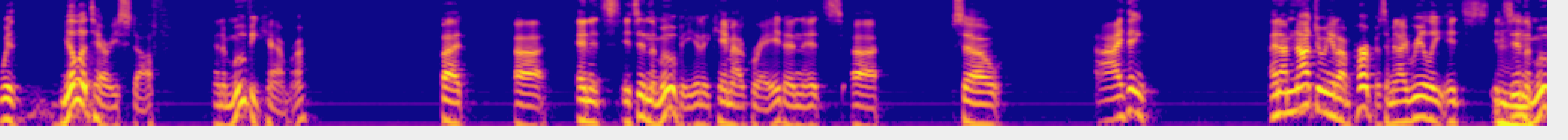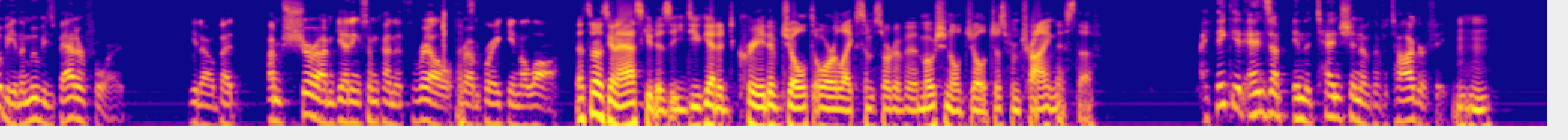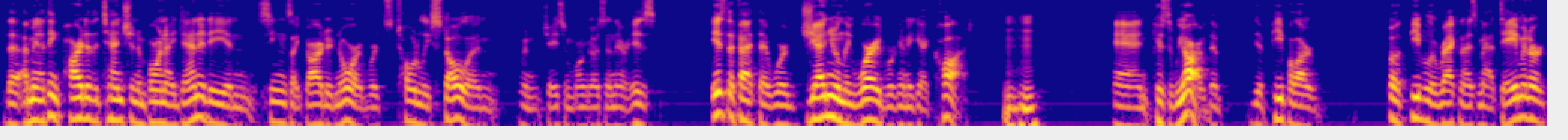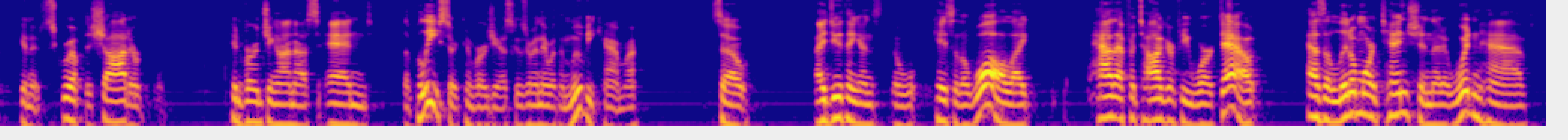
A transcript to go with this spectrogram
with military stuff and a movie camera, but uh, and it's it's in the movie and it came out great and it's uh, so I think, and I'm not doing it on purpose. I mean, I really it's it's in Mhm. the movie and the movie's better for it, you know. But I'm sure I'm getting some kind of thrill That's- from breaking the law. That's what I was going to ask you. Does do you get a creative jolt or like some sort of emotional jolt just from trying this stuff? I think it ends up in the tension of the photography. Mm-hmm. the I mean, I think part of the tension in Bourne Identity and scenes like Gare du Nord, where it's totally stolen when Jason Bourne goes in there, is is the fact that we're genuinely worried we're going to get caught, Mm-hmm. and because we are, the the people are both people who recognize Matt Damon are going to screw up the shot or converging on us, and the police are converging on us because we're in there with a movie camera. So, I do think in the case of the wall, like how that photography worked out has a little more tension that it wouldn't have,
